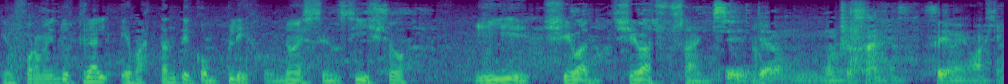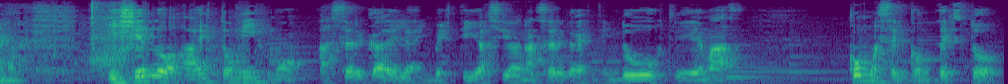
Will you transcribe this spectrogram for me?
en forma industrial es bastante complejo, no es sencillo y lleva, lleva sus años. Sí, lleva muchos años, sí, me imagino. Y yendo a esto mismo, acerca de la investigación, acerca de esta industria y demás, ¿cómo es el contexto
